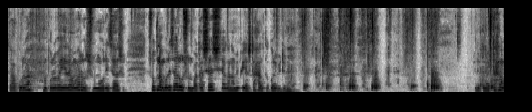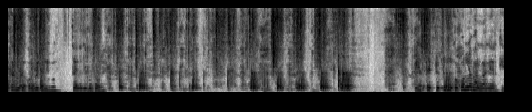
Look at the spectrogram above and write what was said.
তো আপুরা আপুরা ভাইয়েরা আমার মরিচ শুকনা মরিচ আর রসুন বাটা শেষ। এখন আমি পেঁয়াজটা হালকা করে বেটে নেব। এরকম একটা হালকা হালকা করে বেটে নিব। তেলে দিব পরে। পেঁয়াজটা একটু একটু মুখো করলে ভালো লাগে আর কি।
